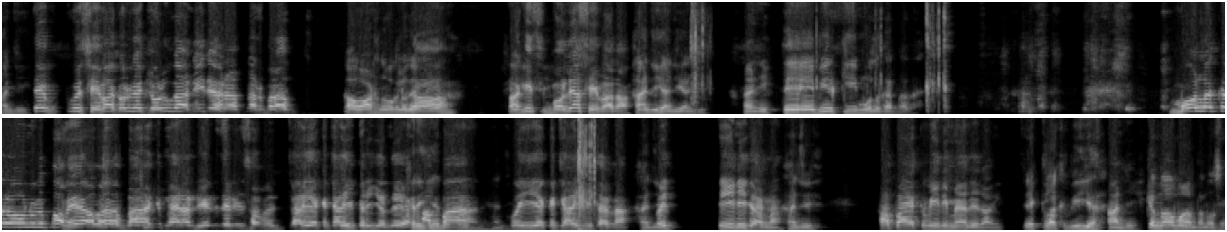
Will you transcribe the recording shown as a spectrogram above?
ਹਾਂਜੀ। ਤੇ ਕੋਈ ਸੇਵਾ ਕਰੂਗਾ ਚੋਲੂਗਾ ਨਹੀਂ ਤੇ ਫਿਰ ਤੁਹਾਨੂੰ ਬੜਾ ਆਹ 8-9 ਕਿਲੋ ਦੇ ਬਾਕੀ ਬੋਲਿਆ ਸੇਵਾ ਦਾ। ਹਾਂਜੀ ਹਾਂਜੀ ਹਾਂਜੀ। ਹਾਂਜੀ। ਤੇ ਵੀਰ ਕੀ ਮੁੱਲ ਕਰਨਾ ਦਾ ਮੁੱਲ ਕਰਾਉਣ ਨੂੰ ਭਾਵੇਂ ਬਾਅਦ ਚ ਮੇਰਾ ਡੇਢ ਦੇ 40 ਇੱਕ 40 ਕਰੀ ਜਾਂਦੇ ਆ। ਆਪਾਂ। ਕੋਈ ਇੱਕ 40 ਨਹੀਂ ਕਰਨਾ। ਕੋਈ 30 ਨਹੀਂ ਕਰਨਾ। ਹਾਂਜੀ। ਆਪਾਂ ਇੱਕ 20 ਦੀ ਮੈਂ ਦੇ ਦਾਂਗੇ। 1 ਲੱਖ 20 ਹਜ਼ਾਰ ਹਾਂਜੀ। ਕਿੰਨਾ ਮਾਨਤਾ ਨੋ ਸਰ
